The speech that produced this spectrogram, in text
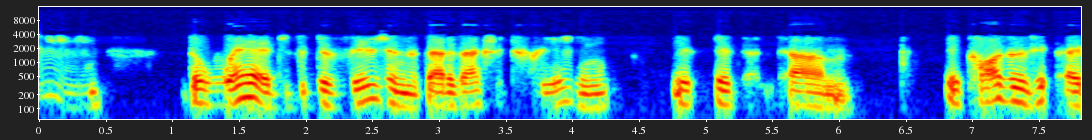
see the wedge, the division that that is actually creating. It, it, um, it causes a,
